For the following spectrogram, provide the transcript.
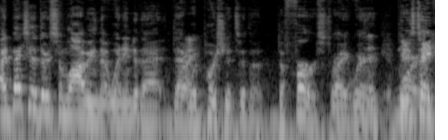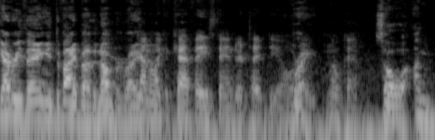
I bet you that there's some lobbying that went into that that Right. would push it to the the first, right? Where it- they just take everything and divide by the number, right? Kind of like a cafe standard type deal, Right. Okay. So I'm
